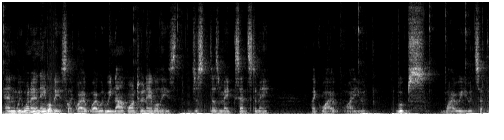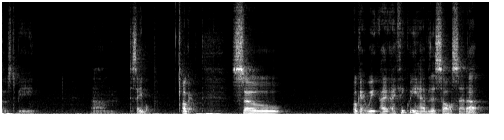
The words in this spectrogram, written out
And we want to enable these. Like, why, why would we not want to enable these? It just doesn't make sense to me. Like, why, why you would, oops, why would you would set those to be um, disabled. Okay, so, okay, we, I, I think we have this all set up.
